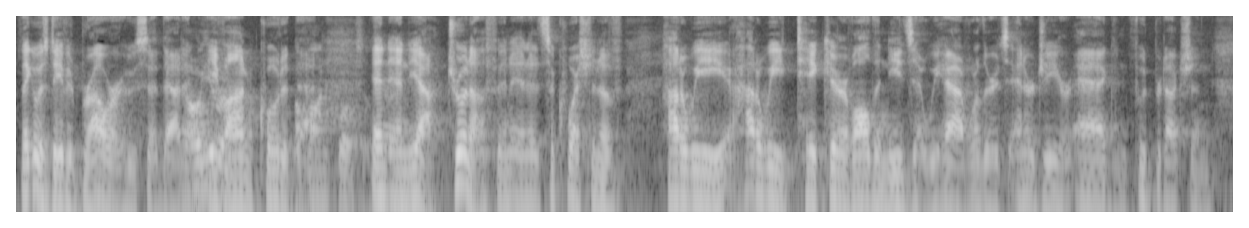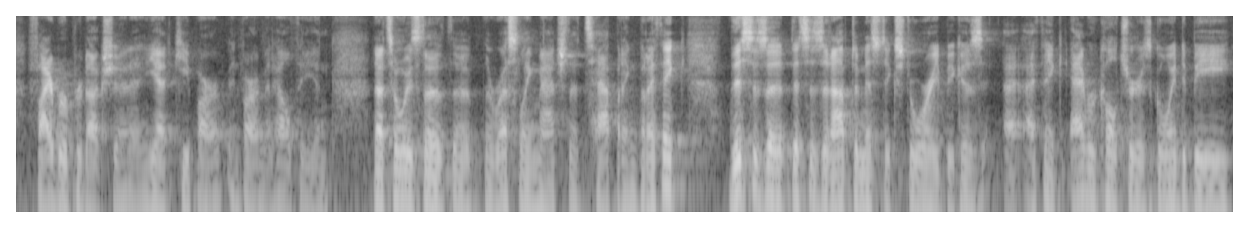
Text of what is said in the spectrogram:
I think it was David Brower who said that, and Oh, Yvon right. quoted that. Yvon quotes and right. and yeah, true enough. And, and it's a question of how do we how do we take care of all the needs that we have, whether it's energy or ag and food production, fiber production, and yet keep our environment healthy. And that's always the, the, the wrestling match that's happening. But I think this is a this is an optimistic story because I, I think agriculture is going to be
